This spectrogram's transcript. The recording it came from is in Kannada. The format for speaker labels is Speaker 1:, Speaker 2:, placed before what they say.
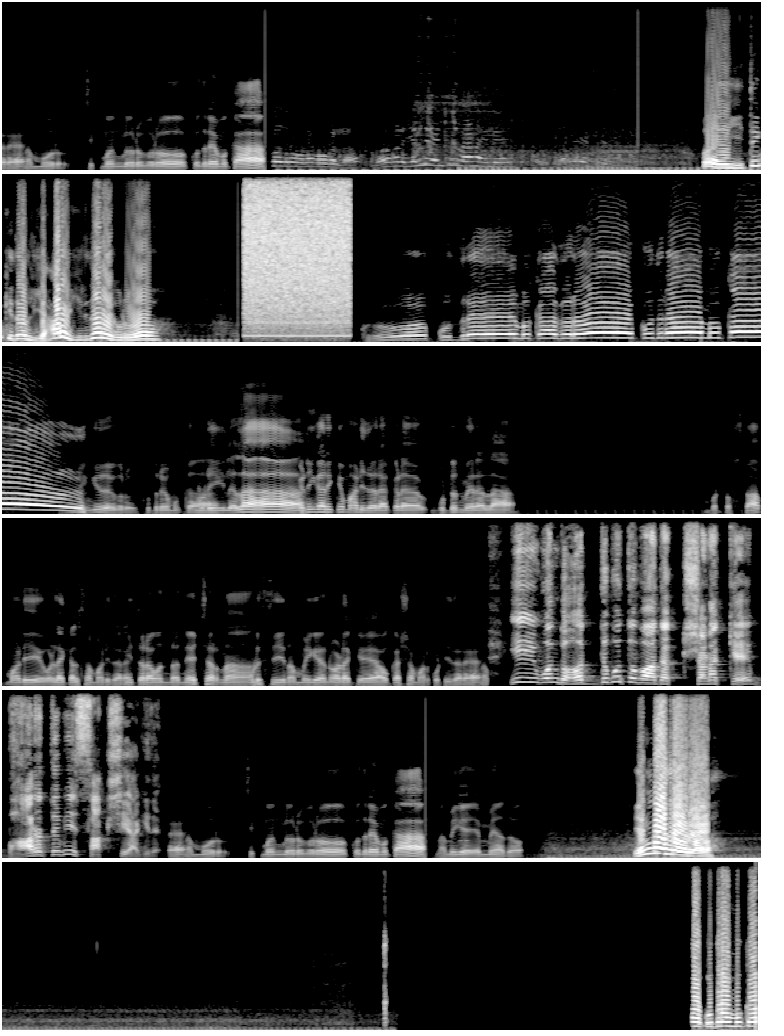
Speaker 1: ಇದ್ದಾರೆ ನಮ್ಮೂರು ಚಿಕ್ಕಮಂಗ್ಳೂರು ಗುರು ಕುದುರೆಮುಖ
Speaker 2: ಮುಖ ಒಳಗೆ ಹೋಗಲ್ಲ. ಒಳಗಡೆ ಎಲ್ಲಿ ಎಂಟ್ರಿ ಇಲ್ಲ ಇಲ್ಲಿ? ಎಲ್ಲಿ entry ಇಲ್ಲ?
Speaker 1: ಐ ಥಿಂಕ್ ಇದ್ರಲ್ಲಿ ಯಾರು ಇದ್ದಾರೆ ಗುರು? ಗುರು ಕುದುರೆ ಮುಖ ಗುರು ಕುದುರೆ ಮುಖ. ಹೆಂಗಿದೆ ಗುರು ಕುದುರೆ ಮುಖ? ನೋಡಿ ಇಲ್ಲೆಲ್ಲ ಗಣಿಗಾರಿಕೆ ಮಾಡಿದ್ದಾರೆ ಆ ಕಡೆ ಗುಡ್ಡದ ಮೇಲೆಲ್ಲ. ಬಟ್ ಸ್ಟಾಪ್ ಮಾಡಿ ಒಳ್ಳೆ ಕೆಲಸ ಮಾಡಿದ್ದಾರೆ. ಈ ತರ ಒಂದು ನೇಚರ್ನ ಉಳಿಸಿ ನಮಗೆ ನೋಡಕ್ಕೆ ಅವಕಾಶ ಮಾಡಿಕೊಟ್ಟಿದ್ದಾರೆ.
Speaker 3: ಈ ಒಂದು ಅದ್ಭುತವಾದ ಕ್ಷಣಕ್ಕೆ ಭಾರತವೇ ಸಾಕ್ಷಿಯಾಗಿದೆ.
Speaker 1: ನಮ್ಮೂರು ಚಿಕ್ಕಮಂಗ್ಳೂರು ಗುರು ಕುದುರೆ ಮುಖ ನಮಗೆ ಹೆಮ್ಮೆ ಅದು. ಹೆಂಗಾದ್ರು ಅವರು? ಕುದುರೆಮುಖ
